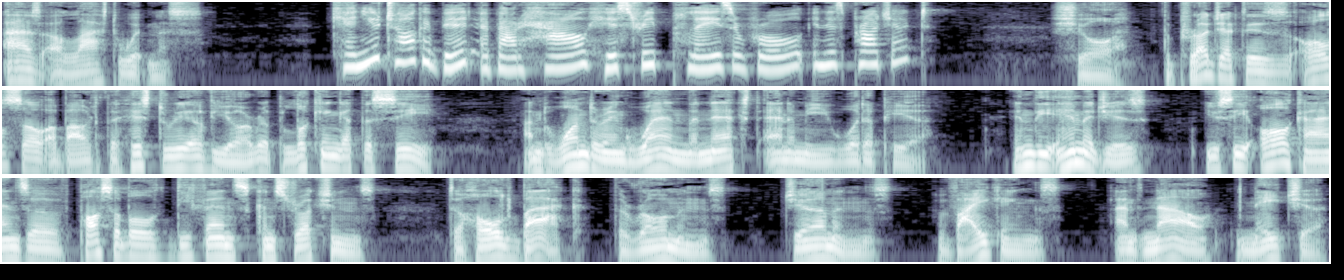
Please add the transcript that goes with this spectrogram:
as a last witness. Can you talk a bit about how history plays a role in this project? Sure. The project is also about the history of Europe looking at the sea and wondering when the next enemy would appear. In the images, you see all kinds of possible defense constructions to hold back the Romans, Germans, Vikings, and now nature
